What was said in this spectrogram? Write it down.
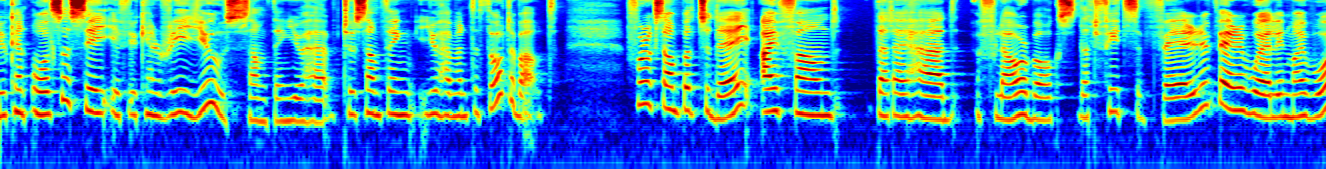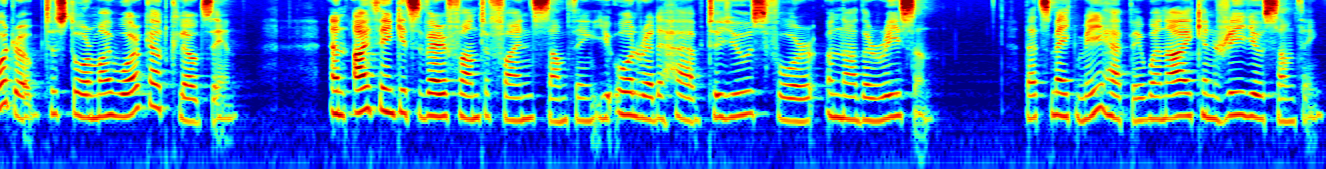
You can also see if you can reuse something you have to something you haven't thought about. For example, today I found that I had a flower box that fits very, very well in my wardrobe to store my workout clothes in. And I think it's very fun to find something you already have to use for another reason. That's make me happy when I can reuse something.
